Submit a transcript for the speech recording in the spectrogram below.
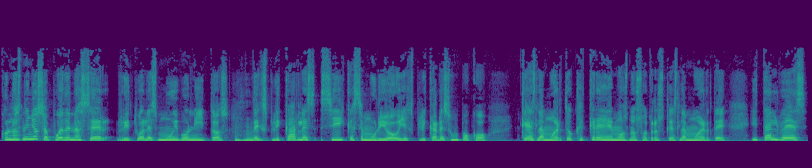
Con los niños se pueden hacer rituales muy bonitos de explicarles, sí, que se murió y explicarles un poco qué es la muerte o qué creemos nosotros que es la muerte y tal vez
